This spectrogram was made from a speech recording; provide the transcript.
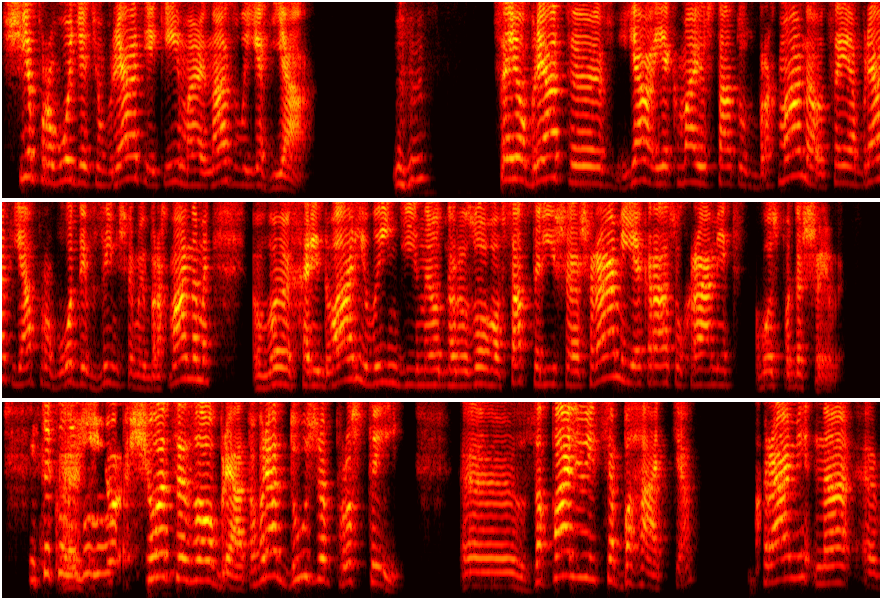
ще проводять обряд, який має назву Яг'я. Угу. Цей обряд, е, я як маю статус брахмана, оцей обряд я проводив з іншими брахманами в Харідварі в Індії неодноразово в Саптаріші Ашрамі, якраз у храмі Господа Шиви. І це коли Е, було? Що, що це за обряд? Обряд дуже простий. Е, запалюється багаття в храмі на, е,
